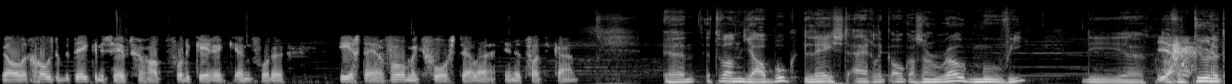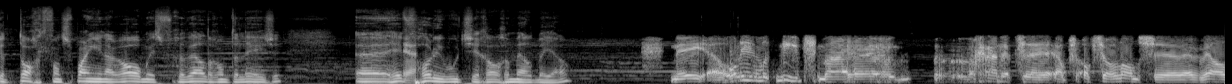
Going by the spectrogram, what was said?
wel een grote betekenis heeft gehad voor de kerk en voor de eerste hervormingsvoorstellen in het Vaticaan. Ehm Twan, jouw boek leest eigenlijk ook als een road movie. Die Ja. avontuurlijke tocht van Spanje naar Rome is geweldig om te lezen. Eh, heeft Ja. Hollywood zich al gemeld bij jou? Nee, eh, Hollywood niet, maar we gaan het op, op eh, wel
